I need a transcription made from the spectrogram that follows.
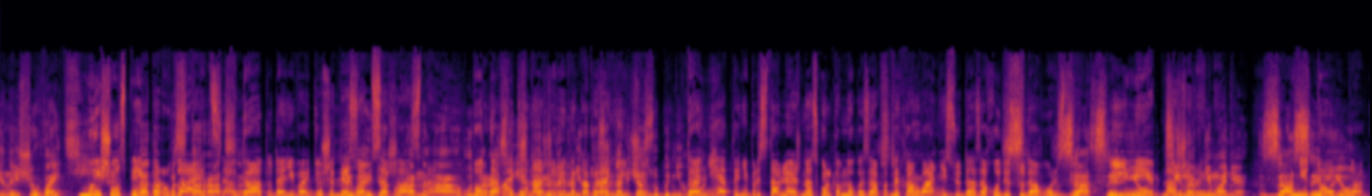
Тина, еще войти Мы еще успеем Надо поругаться. постараться. Да, туда не войдешь. Это Не я с вами войдешь. А согласна. на- а вот на давайте наш рынок рынок никто ограничим. особо не да хочет. нет, ты не представляешь, насколько много западных компаний сюда заходят с удовольствием. За сырьем, Тина, рынок. внимание, за не сырьем. Только.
